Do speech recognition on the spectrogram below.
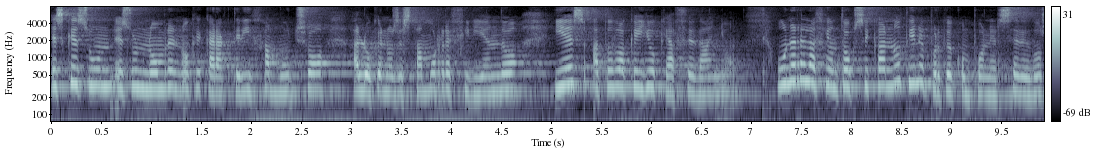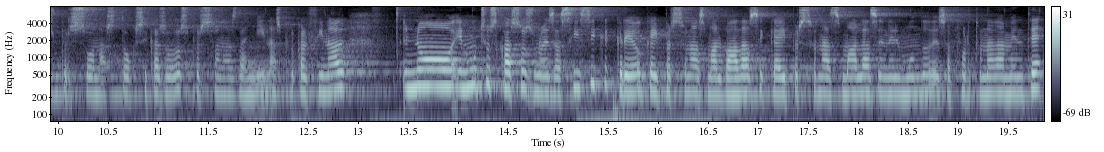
es que es un, es un nombre ¿no? que caracteriza mucho a lo que nos estamos refiriendo y es a todo aquello que hace daño. Una relación tóxica no tiene por qué componerse de dos personas tóxicas o dos personas dañinas, porque al final no, en muchos casos no es así. Sí que creo que hay personas malvadas y que hay personas malas en el mundo, desafortunadamente,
